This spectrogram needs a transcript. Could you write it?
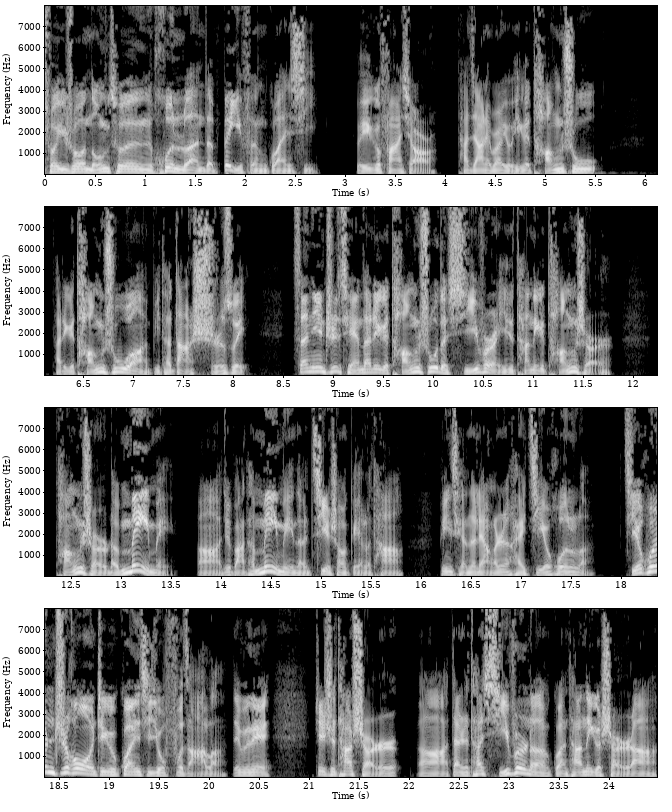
说一说农村混乱的辈分关系。有一个发小，他家里边有一个堂叔，他这个堂叔啊比他大十岁。三年之前，他这个堂叔的媳妇儿，也是他那个堂婶儿，堂婶儿的妹妹啊，就把他妹妹呢介绍给了他，并且呢两个人还结婚了。结婚之后，这个关系就复杂了，对不对？这是他婶儿啊，但是他媳妇儿呢管他那个婶儿啊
